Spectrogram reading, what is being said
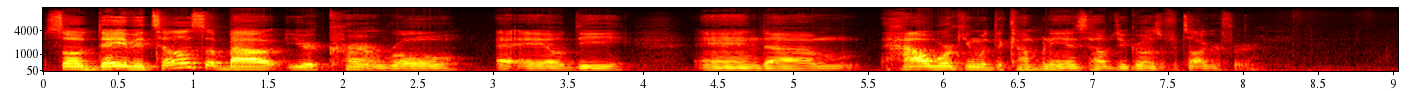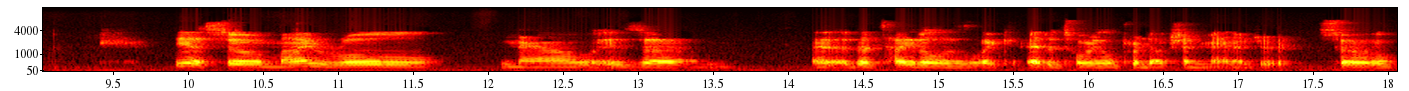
so, David, tell us about your current role at ALD and um, how working with the company has helped you grow as a photographer. Yeah, so my role now is um, Uh, the title is like editorial production manager. So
